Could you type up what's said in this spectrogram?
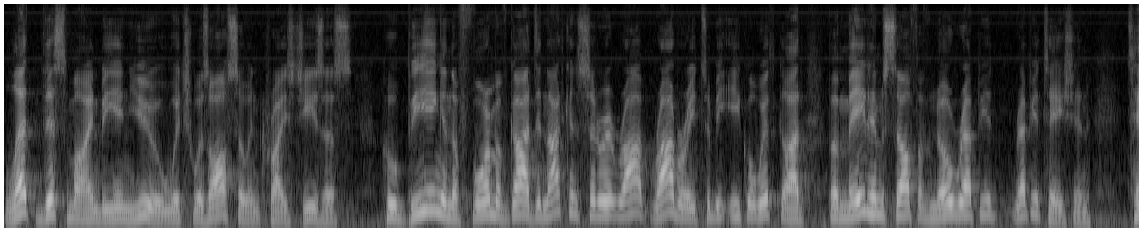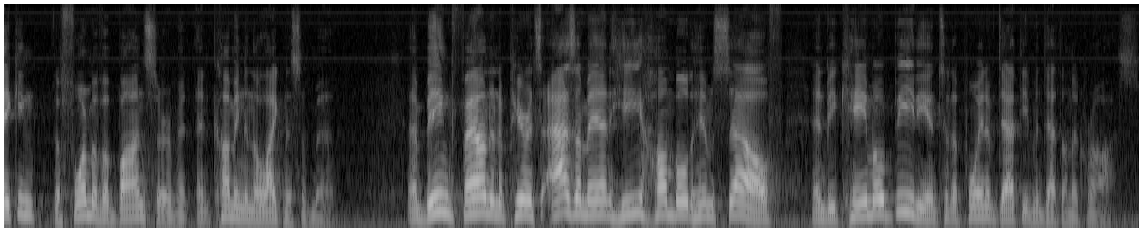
Let this mind be in you, which was also in Christ Jesus who, being in the form of God, did not consider it rob- robbery to be equal with God, but made himself of no repu- reputation, taking the form of a bondservant and coming in the likeness of men. And being found in appearance as a man, he humbled himself and became obedient to the point of death, even death on the cross.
